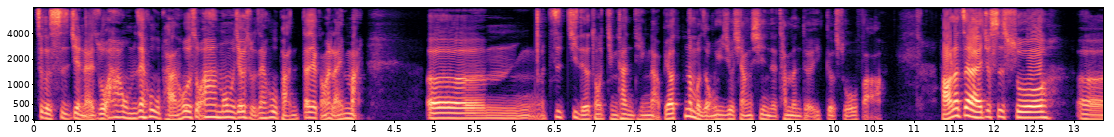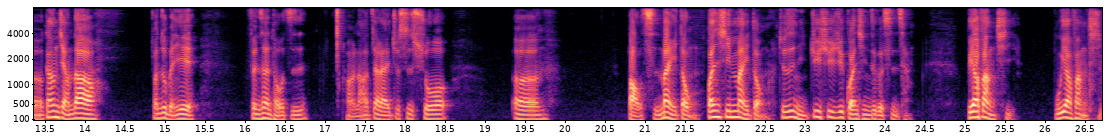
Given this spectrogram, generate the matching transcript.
这个事件来说啊，我们在护盘，或者说啊某某交易所在护盘，大家赶快来买。呃，自记得都停看听啦，不要那么容易就相信了他们的一个说法。好，那再来就是说，呃，刚刚讲到专注本业，分散投资，好，然后再来就是说，呃。保持脉动，关心脉动，就是你继续去关心这个市场。不要放弃，不要放弃，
